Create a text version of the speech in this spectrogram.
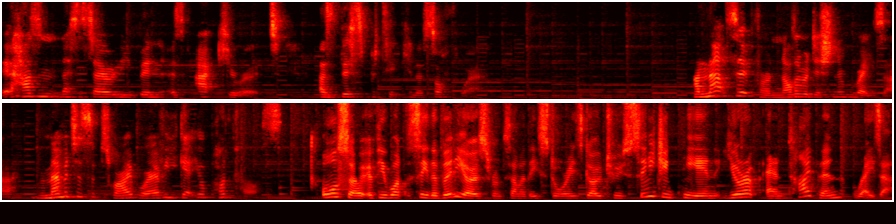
it hasn't necessarily been as accurate as this particular software. And that's it for another edition of Razor. Remember to subscribe wherever you get your podcasts. Also, if you want to see the videos from some of these stories, go to CGTN Europe and type in Razor.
